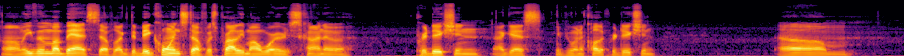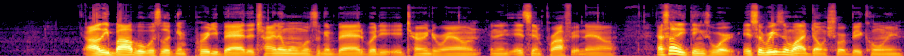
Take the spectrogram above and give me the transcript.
Um, even my bad stuff, like the Bitcoin stuff, was probably my worst kind of prediction, I guess, if you want to call it prediction. Um, Alibaba was looking pretty bad. The China one was looking bad, but it, it turned around and it's in profit now. That's how these things work. It's a reason why I don't short Bitcoin.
